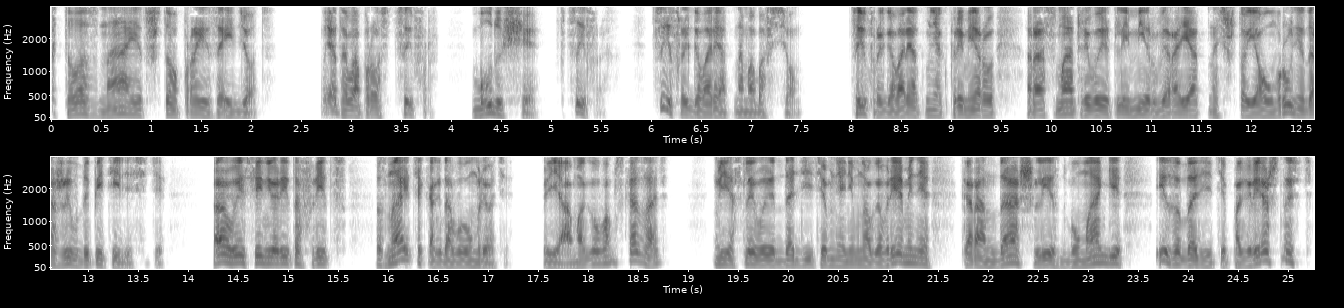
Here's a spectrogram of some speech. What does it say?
кто знает, что произойдет? Это вопрос цифр. Будущее в цифрах. Цифры говорят нам обо всем. Цифры говорят мне, к примеру, рассматривает ли мир вероятность, что я умру, не дожив до пятидесяти. А вы, сеньорита Фриц, знаете, когда вы умрете? Я могу вам сказать. Если вы дадите мне немного времени, карандаш, лист бумаги и зададите погрешность,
